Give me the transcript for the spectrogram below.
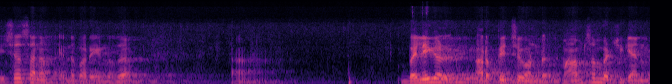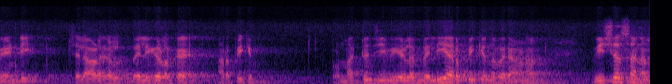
വിശ്വസനം എന്ന് പറയുന്നത് ബലികൾ അർപ്പിച്ചുകൊണ്ട് മാംസം ഭക്ഷിക്കാൻ വേണ്ടി ചില ആളുകൾ ബലികളൊക്കെ അർപ്പിക്കും. അപ്പോൾ മറ്റു ജീവികളെ ബലി അർപ്പിക്കുന്നവരാണ് വിശസനം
